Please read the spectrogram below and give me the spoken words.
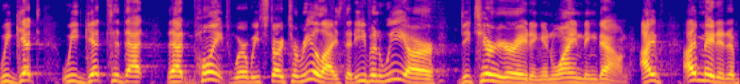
We get, we get to that, that point where we start to realize that even we are deteriorating and winding down. I've, I've made, it a,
